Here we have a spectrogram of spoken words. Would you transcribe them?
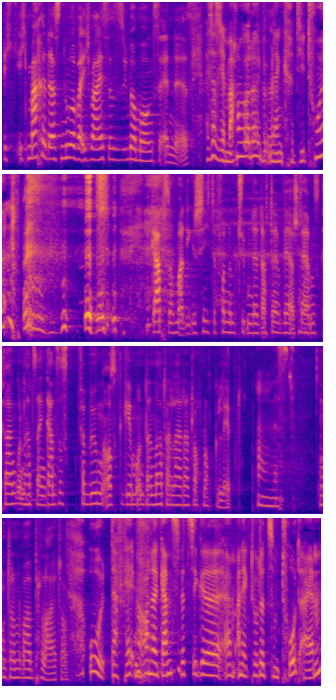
ich, ich mache das nur, weil ich weiß, dass es übermorgen zu Ende ist. weißt du, was ich ja machen würde? Ich würde mir einen Kredit holen. Gab es doch mal die Geschichte von einem Typen, der dachte, er wäre sterbenskrank und hat sein ganzes Vermögen ausgegeben und dann hat er leider doch noch gelebt. Oh Mist. Und dann war er pleite. Oh, da fällt mir auch eine ganz witzige ähm, Anekdote zum Tod ein.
